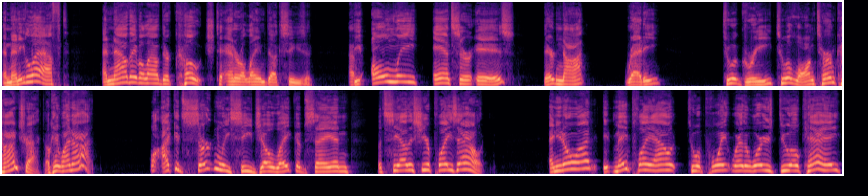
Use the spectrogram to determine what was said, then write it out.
and then he left, and now they've allowed their coach to enter a lame duck season? The only answer is they're not ready to agree to a long term contract. Okay, why not? Well, I could certainly see Joe Lacob saying, let's see how this year plays out. And you know what? It may play out to a point where the Warriors do okay.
